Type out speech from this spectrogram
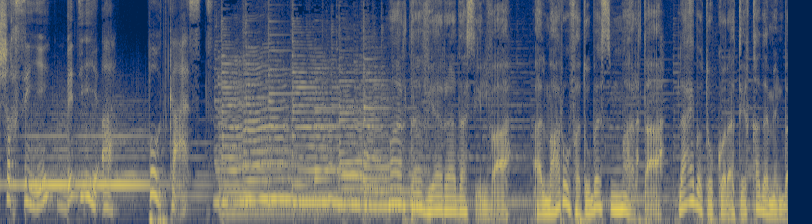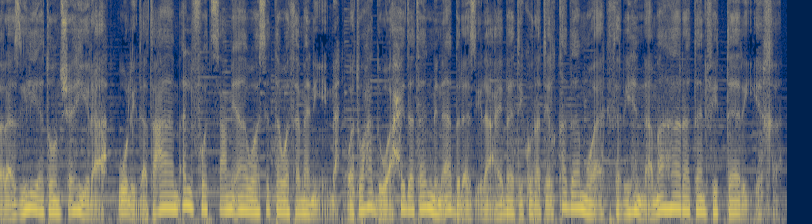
شخصية بدقيقة. بودكاست. مارتا فييرا دا سيلفا المعروفة باسم مارتا لاعبة كرة قدم برازيلية شهيرة ولدت عام 1986 وتعد واحدة من أبرز لاعبات كرة القدم وأكثرهن مهارة في التاريخ.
